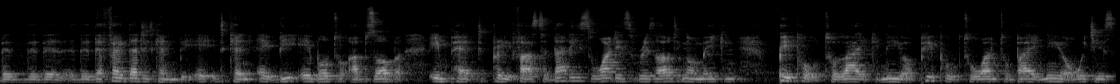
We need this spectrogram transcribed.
the, the, the, the fact that it can be it can uh, be able to absorb impact pretty fast. That is what is resulting on making people to like NIO, people to want to buy NIO, which is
